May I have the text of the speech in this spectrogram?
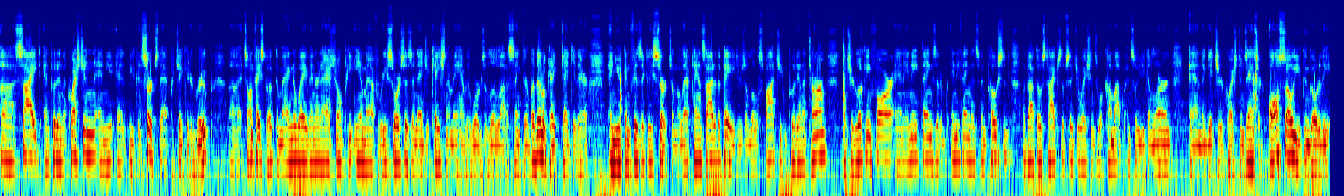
uh, site and put in the question, and you, uh, you can search that particular group. Uh, it's on Facebook, the Magna Wave International PEMF Resources and Education. I may have the words a little out of sync there, but it'll take, take you there, and you can physically search. On the left hand side of the page, there's a little spot you can put in a term that you're looking for, and any things that anything that's been posted about those types of situations will come up, and so you can learn and get your questions answered. Also, you can go to the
